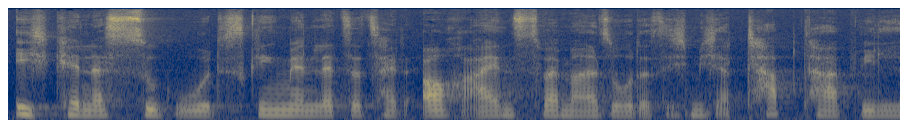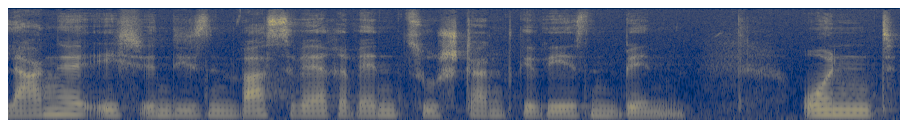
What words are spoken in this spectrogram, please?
Ich kenne das zu gut. Es ging mir in letzter Zeit auch ein, zweimal so, dass ich mich ertappt habe, wie lange ich in diesem Was wäre wenn Zustand gewesen bin. Und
